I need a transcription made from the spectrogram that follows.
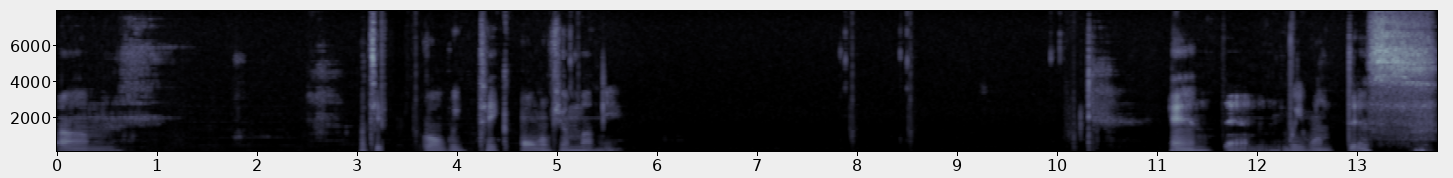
Um, let's see. First we take all of your money. And then we want this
